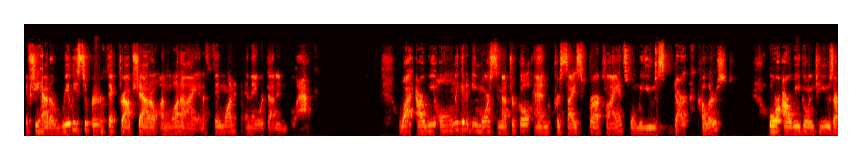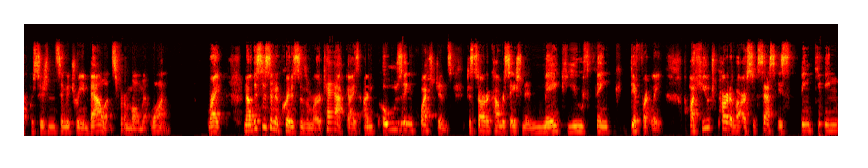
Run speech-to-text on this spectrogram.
if she had a really super thick drop shadow on one eye and a thin one and they were done in black? Why are we only going to be more symmetrical and precise for our clients when we use dark colors? Or are we going to use our precision, symmetry, and balance from moment one? Right? Now, this isn't a criticism or attack, guys. I'm posing questions to start a conversation and make you think differently. A huge part of our success is thinking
